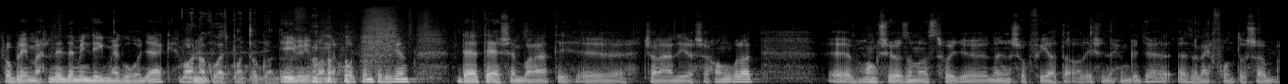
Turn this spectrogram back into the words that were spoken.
problémák lenni, de mindig megoldják. Vannak volt pontok gondolom. Így vannak volt pontok, igen, de teljesen baráti, családias a hangulat. Hangsúlyozom azt, hogy nagyon sok fiatal, és nekünk ugye ez a legfontosabb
